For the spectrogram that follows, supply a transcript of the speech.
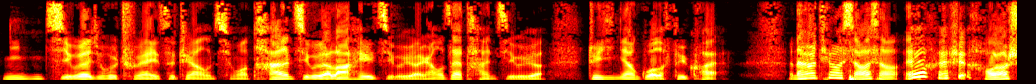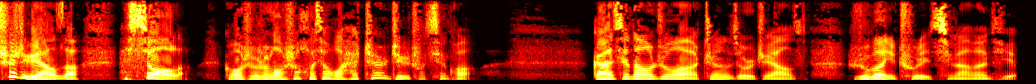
你几个月就会出现一次这样的情况，谈几个月拉黑几个月，然后再谈几个月，这一年过得飞快。”男生听了想了想，哎，还是好像是这个样子，还笑了，跟我说说：“老师，好像我还真是这种情况。感情当中啊，真的就是这样子。如果你处理情感问题，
